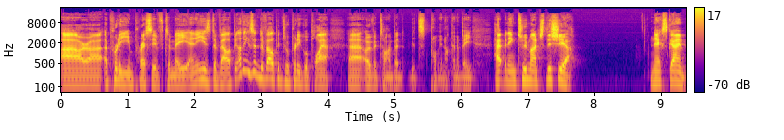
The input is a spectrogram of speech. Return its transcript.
are, uh, are pretty impressive to me, and he is developing. I think he's going to develop into a pretty good player uh, over time, but it's probably not going to be happening too much this year. Next game,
